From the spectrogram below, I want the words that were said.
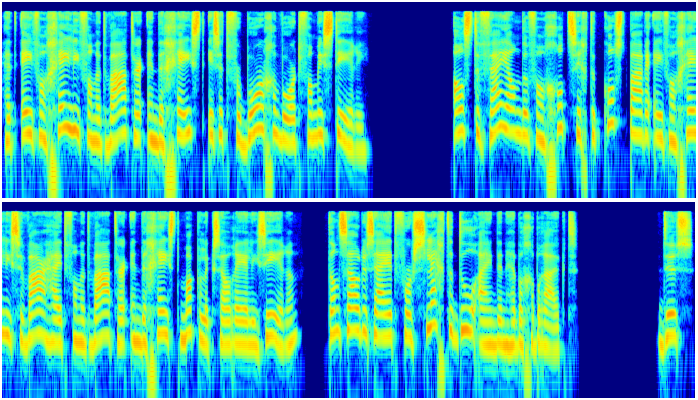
Het evangelie van het water en de geest is het verborgen woord van mysterie. Als de vijanden van God zich de kostbare evangelische waarheid van het water en de geest makkelijk zou realiseren, dan zouden zij het voor slechte doeleinden hebben gebruikt. Dus,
